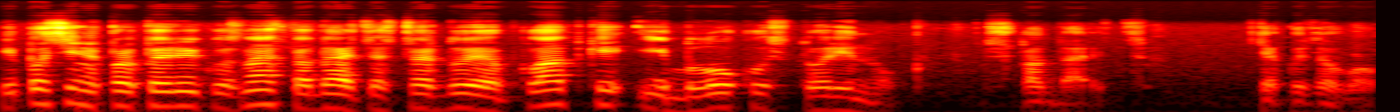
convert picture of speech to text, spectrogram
І постійно про перевірку знань складається з твердої обкладки і блоку сторінок. Складається. Дякую за увагу.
